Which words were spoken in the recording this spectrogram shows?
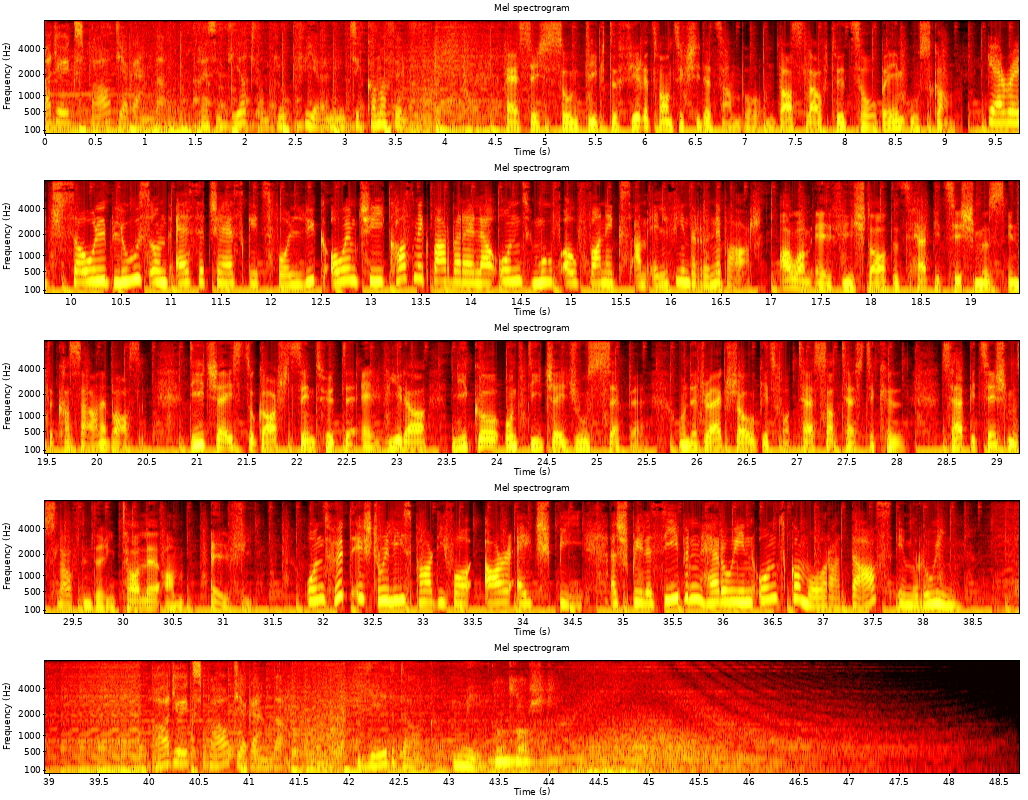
Radio X Party Agenda, präsentiert vom Club 94,5. Es ist Sonntag, der 24. Dezember und das läuft heute so im Ausgang. Garage, Soul, Blues und Acid Jazz gibt's von Luc OMG, Cosmic Barbarella und Move of Phonics am 11. in der Rönnebar. Auch am 11. startet Happy Zismus in der Kaserne Basel. DJs zu Gast sind heute Elvira, Nico und DJ Giuseppe. Und eine Dragshow gibt's von Tessa Testicle. Das Happy Zismus läuft in der Reithalle am 11. Und heute ist die Release-Party von RHB. Es spielen Sieben, Heroin und Gomorra. Das im Ruin. Radio X Party Agenda. Jeden Tag mehr. Kontrast.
